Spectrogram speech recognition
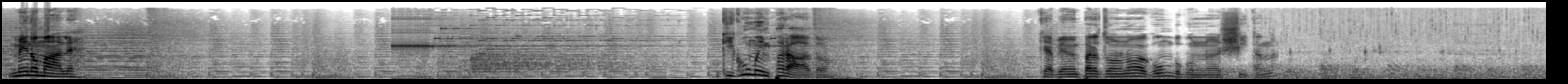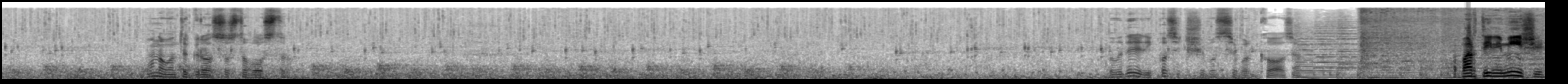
Meno male. Kikumo imparato. Ok, abbiamo imparato una nuova combo con Shitan. Guarda quanto è grosso sto posto. Devo vedere di qua se ci fosse qualcosa. A parte i nemici.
